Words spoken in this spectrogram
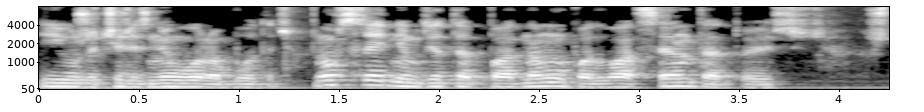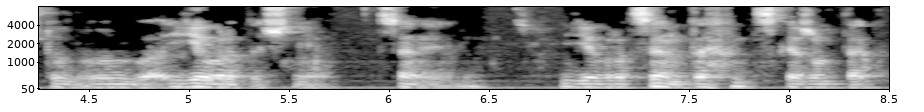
и уже через него работать. Ну, в среднем где-то по одному, по два цента, то есть что, евро точнее, евроцента, скажем так,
